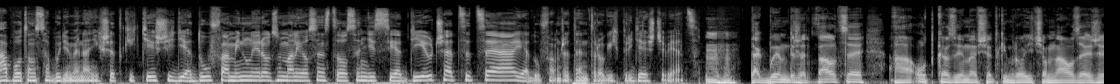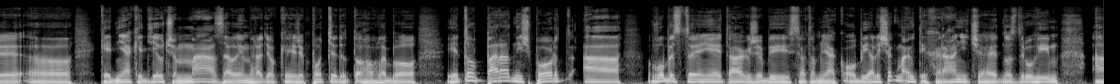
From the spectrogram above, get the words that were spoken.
a potom sa budeme na nich všetkých tešiť. Ja dúfam, minulý rok sme mali 880 dievčat cca, ja dúfam, že tento rok ich príde ešte viac. Uh-huh. Tak budem držať palce a odkazujeme všetkým rodičom naozaj, že uh, keď nejaké dievča má záujem hrať OK, že poďte do toho, lebo je to parádny šport a vôbec to nie je tak, že by sa tam nejak objali. Však majú tie chrániče jedno s druhým a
